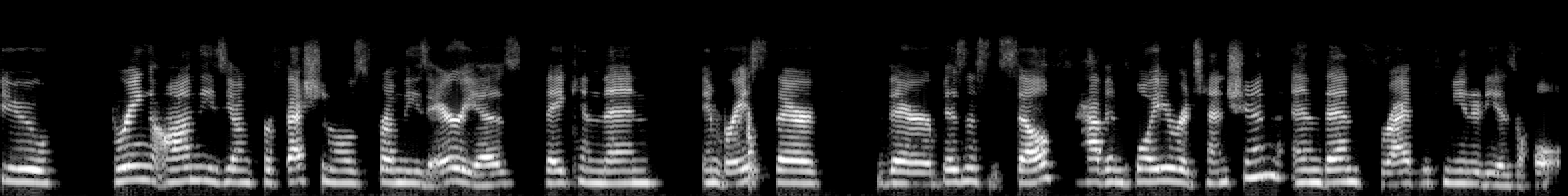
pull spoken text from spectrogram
to bring on these young professionals from these areas, they can then embrace their their business itself, have employee retention, and then thrive the community as a whole.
